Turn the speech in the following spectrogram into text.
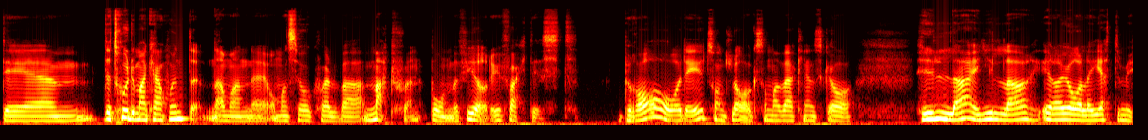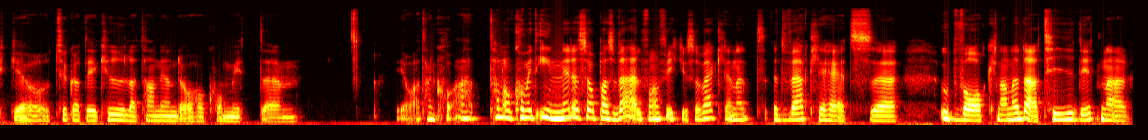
det, ehm, det trodde man kanske inte när man, eh, om man såg själva matchen. Bournemouth gör det ju faktiskt bra och det är ett sånt lag som man verkligen ska hylla. Jag gillar Iraola jättemycket och tycker att det är kul att han ändå har kommit eh, ja, att, han, att han har kommit in i det så pass väl, för han fick ju så verkligen ett, ett verklighetsuppvaknande där tidigt när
